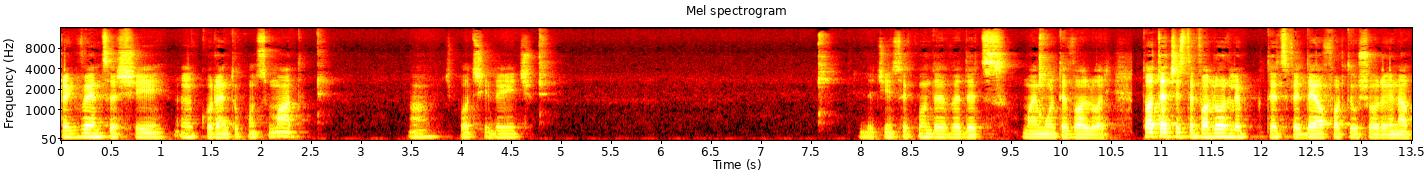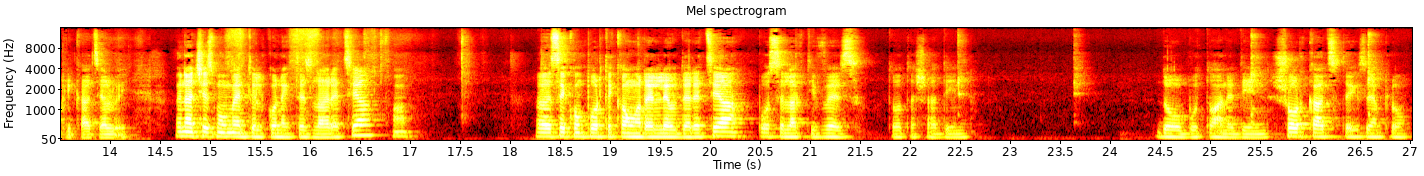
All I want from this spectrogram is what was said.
frecvență și uh, curentul consumat. Da? Și pot și de aici. De 5 secunde vedeți mai multe valori. Toate aceste valori le puteți vedea foarte ușor în aplicația lui. În acest moment îl conectez la rețea. Da? Uh, se comportă ca un releu de rețea. Pot să-l activez tot așa din două butoane din shortcuts, de exemplu.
